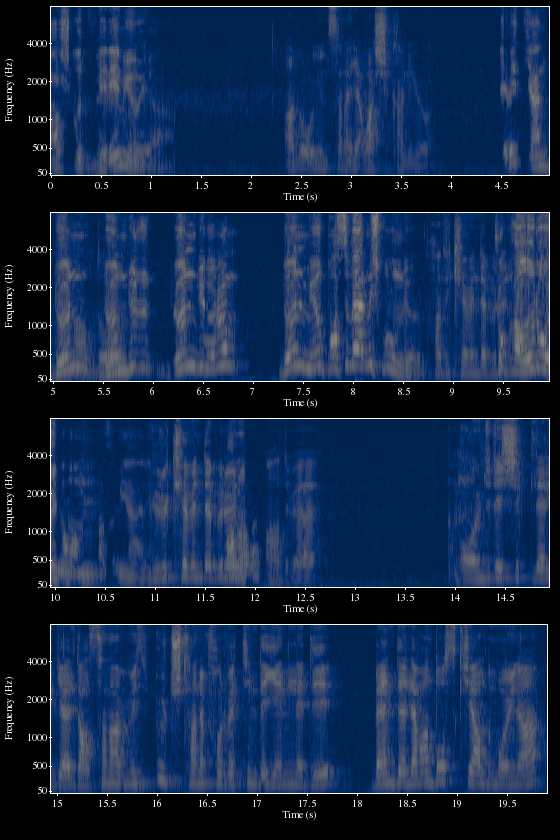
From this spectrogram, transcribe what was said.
karşılık veremiyor ya. Abi oyun sana yavaş kalıyor. Evet yani dön Ronaldo. döndür dön diyorum. Dönmüyor. Pası vermiş bulunuyorum. Hadi Kevin De Bruyne. Çok ağır oynamam lazım yani. Yürü Kevin De Bruyne. Al onu. Hadi be. Oyuncu değişiklikleri geldi. Hasan abimiz 3 tane forvetini de yeniledi. Ben de Lewandowski aldım oyuna.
